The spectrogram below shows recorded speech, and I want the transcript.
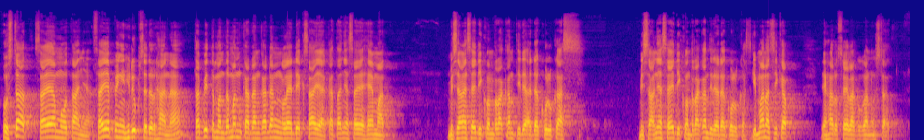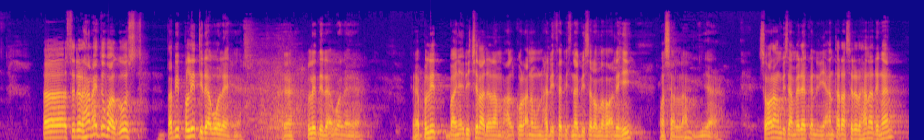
Ustadz, saya mau tanya. Saya pengen hidup sederhana, tapi teman-teman kadang-kadang ngeledek saya. Katanya saya hemat. Misalnya saya dikontrakan tidak ada kulkas. Misalnya saya dikontrakan tidak ada kulkas. Gimana sikap yang harus saya lakukan Ustadz? Uh, sederhana itu bagus, tapi pelit tidak boleh. Ya. ya pelit tidak boleh ya. Ya, pelit banyak dicela dalam Al-Quran dan hadis-hadis Nabi Sallallahu Alaihi Wasallam. Ya. Seorang bisa membedakan diri antara sederhana dengan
